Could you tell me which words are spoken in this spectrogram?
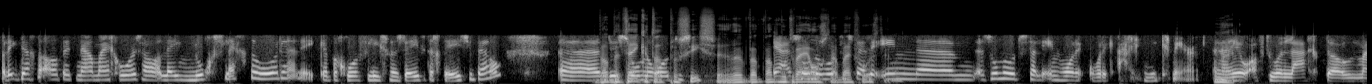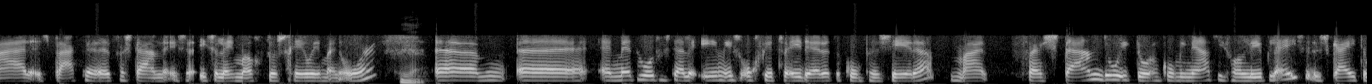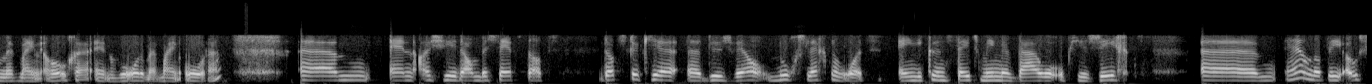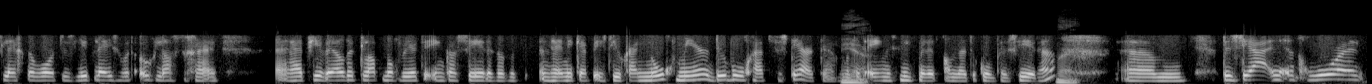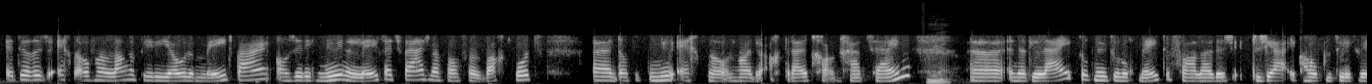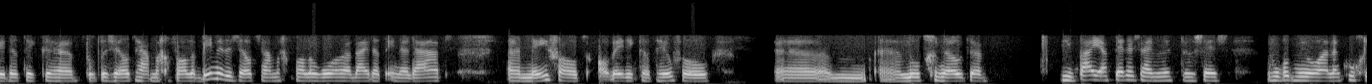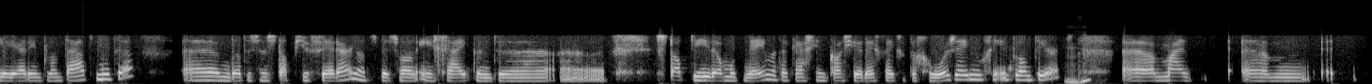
want ik dacht altijd, nou, mijn gehoor zal alleen nog slechter worden. Ik heb een gehoorverlies van 70 decibel. Eh, Wat dus betekent zonder dat precies? Eh, Wat, wat, wat ja, moeten wij ons daarbij te stellen voorstellen? in, ehm, zonder hoor te stellen in hoor ik, hoor ik eigenlijk niks meer. Nee. heel af en toe een lage toon, maar spraak verstaan is, is alleen mogelijk door schreeuwen in mijn oor. Ja. Eh, en met hoortoestellen in is ongeveer twee derde te compenseren. Maar verstaan doe ik door een combinatie van liplezen, dus kijken met mijn ogen en horen met mijn oren. Ehm, en als je dan beseft dat dat stukje eh, dus wel nog slechter wordt en je kunt steeds minder bouwen op je zicht, ehm, hè, omdat die ook slechter wordt, dus liplezen wordt ook lastiger heb je wel de klap nog weer te incasseren dat het een handicap is die elkaar nog meer dubbel gaat versterken. Want Ja. het een is niet met het ander te compenseren. Nee. Ehm, dus ja, en het gehoor, het, dat is echt over een lange periode meetbaar. Al zit ik nu in een leeftijdsfase waarvan verwacht wordt eh, dat het nu echt wel een harde achteruitgang gaat zijn. Ja. Eh, en het lijkt tot nu toe nog mee te vallen. Dus, dus ja, ik hoop natuurlijk weer dat ik eh, tot de zeldzame gevallen, binnen de zeldzame gevallen hoor, waarbij dat inderdaad meevalt. Al weet ik dat heel veel ehm, eh, lotgenoten die een paar jaar verder zijn in het proces, bijvoorbeeld nu al aan een cochleair implantaat moeten. Ehm, dat is een stapje verder. Dat is best wel een ingrijpende eh, stap die je dan moet nemen. Want dan krijg je een kastje rechtstreeks op de gehoorzenuw geïmplanteerd. Mhm. Uh, maar um,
